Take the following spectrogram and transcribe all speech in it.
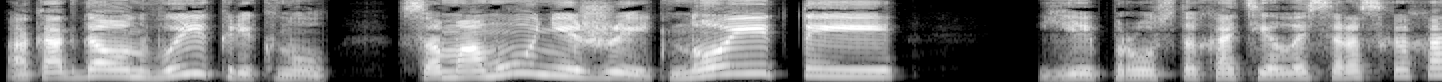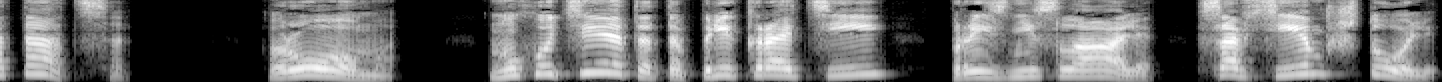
А когда он выкрикнул «Самому не жить, но и ты!» Ей просто хотелось расхохотаться. «Рома, ну хоть это-то прекрати!» — произнесла Аля. «Совсем, что ли?»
